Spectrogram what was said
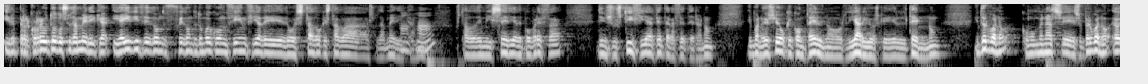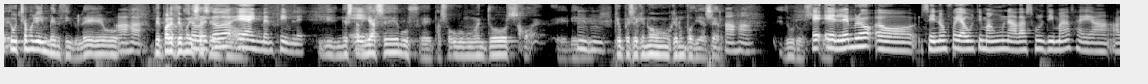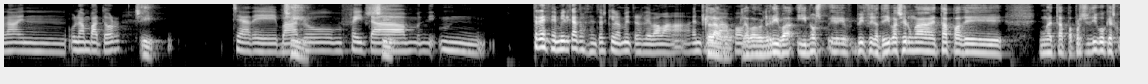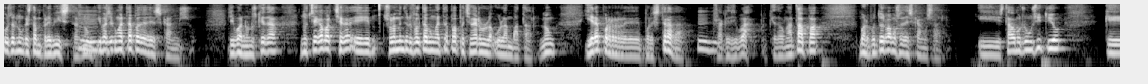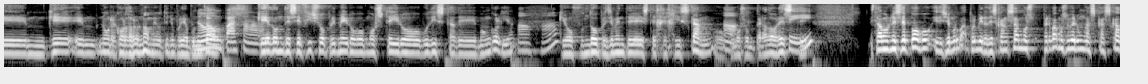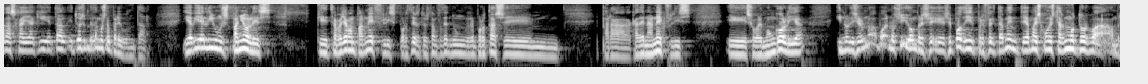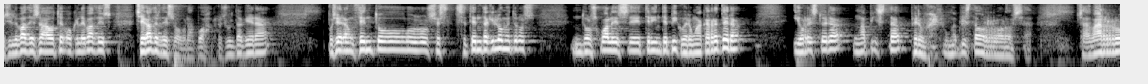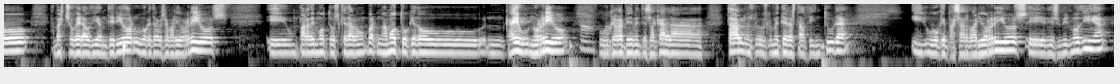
e percorreu todo Sudamérica e aí dice onde foi onde tomou conciencia de, do estado que estaba a Sudamérica, uh -huh. non? O estado de miseria, de pobreza, de injusticia, etcétera, etcétera, non? E bueno, ese é o que conta el nos diarios que el ten, non? Entón, bueno, como homenaxe eso, pero bueno, eu, eu chamo yo invencible, eh, eu, Ajá. me parece máis Sobre todo é a invencible. E nesta eh... viaxe, buf, eh, pasou momentos, joder, eh, que, uh -huh. que eu pensei que non, que non podía ser. Ajá duros. E, eh, eh, lembro, o, se non foi a última, unha das últimas, eh, a, a la en Ulan Bator, sí. chea de barro, sí. feita... Sí. Mm, 13.400 kilómetros levaba en riba. Claro, por... levaba en riba e nos, eh, fíjate, iba a ser unha etapa de unha etapa, por iso digo que as cousas nunca están previstas, mm. non? Iba a ser unha etapa de descanso. E bueno, nos queda, nos chegaba, chega, eh, solamente nos faltaba unha etapa para chegar ao Ulan Batar, non? E era por, eh, por estrada, uh -huh. o sea, que digo, bah, queda unha etapa, bueno, pois pues, entón vamos a descansar. E estábamos nun sitio que, que eh, non recordo o nome, o teño por aí apuntado, non pasa nada. que é onde se fixo o primeiro mosteiro budista de Mongolia, Ajá. que o fundou precisamente este Gengis Khan, o ah, famoso emperador este, sí Estamos nese pobo e dixemos, va, pues mira, descansamos, pero vamos a ver unhas cascadas que hai aquí e tal. Entón empezamos a preguntar. E había ali uns españoles que traballaban para Netflix, por certo, están facendo un reportaxe mm, para a cadena Netflix eh, sobre Mongolia, e nos dixeron, no, bueno, sí, hombre, se, se pode ir perfectamente, ademais con estas motos, bah, hombre, se levades ao te, o que levades, chegades de sobra. Buah, resulta que era, pois pues eran 170 kilómetros, dos cuales eh, 30 e pico era unha carretera, E o resto era unha pista, pero bueno, unha pista horrorosa. O sea, barro, además chovera o día anterior, hubo que atravesar varios ríos, e un par de motos quedaron, bueno, unha moto quedou caeu no río, Ajá. hubo que rapidamente sacala tal, nos tuvimos que meter hasta a cintura e hubo que pasar varios ríos eh, en ese mismo día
